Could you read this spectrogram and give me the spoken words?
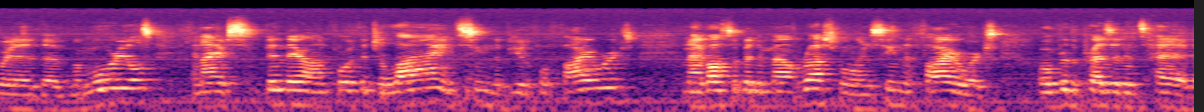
where the memorials, and I have been there on 4th of July and seen the beautiful fireworks. And I've also been to Mount Rushmore and seen the fireworks over the president's head.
